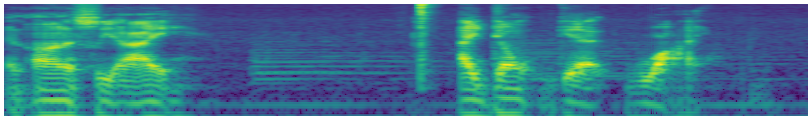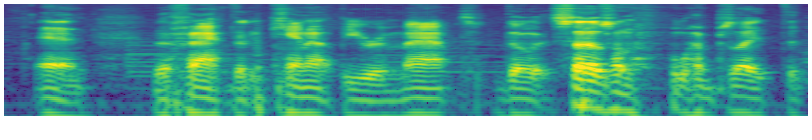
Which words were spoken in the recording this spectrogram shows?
And honestly i i don't get why and the fact that it cannot be remapped, though it says on the website that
